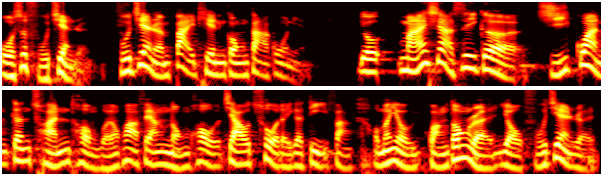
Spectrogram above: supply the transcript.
我是福建人，福建人拜天公大过年。有马来西亚是一个籍贯跟传统文化非常浓厚交错的一个地方。我们有广东人，有福建人，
